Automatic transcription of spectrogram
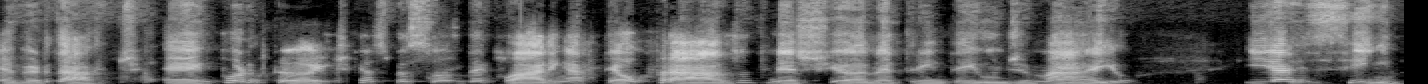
É verdade. É importante que as pessoas declarem até o prazo, que neste ano é 31 de maio. E assim,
